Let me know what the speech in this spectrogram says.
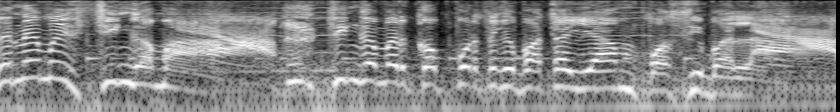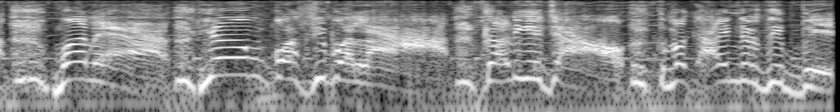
The name is চিঙ্গামা চিঙ্গামের কপ্পর থেকে বাঁচা ইয়াম পসিবল। মানে ইয়াম পসিবল। দাঁড়িয়ে যাও, তোমাকে আইনের দিব্যে,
